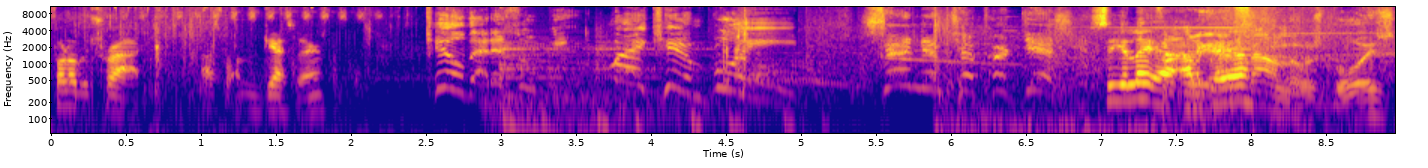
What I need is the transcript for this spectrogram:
Follow the track. That's what I'm guessing. Kill that SOB! Make him bleed! Send him to perdition! See you later, Finally, I found those boys.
